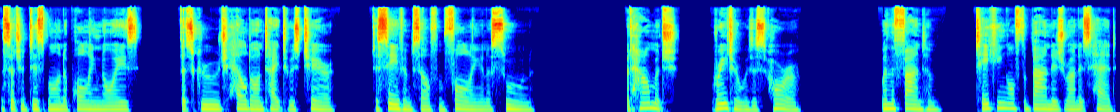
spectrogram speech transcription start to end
with such a dismal and appalling noise that Scrooge held on tight to his chair to save himself from falling in a swoon. But how much greater was his horror when the phantom, taking off the bandage round its head,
